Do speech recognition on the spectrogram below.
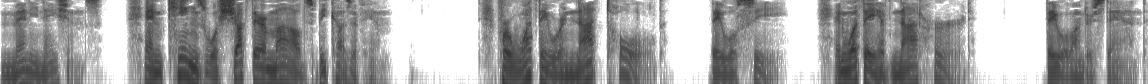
many nations and kings will shut their mouths because of him. For what they were not told they will see and what they have not heard they will understand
